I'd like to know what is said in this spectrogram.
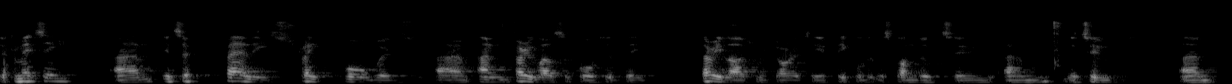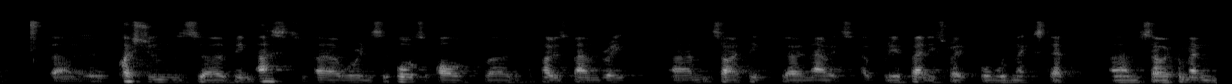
the committee. Um, it's a fairly straightforward um, and very well supported. The very large majority of people that responded to um, the two um, uh, questions uh, being asked uh, were in support of uh, the proposed boundary. Um, so I think uh, now it's hopefully a fairly straightforward next step. Um, so I commend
